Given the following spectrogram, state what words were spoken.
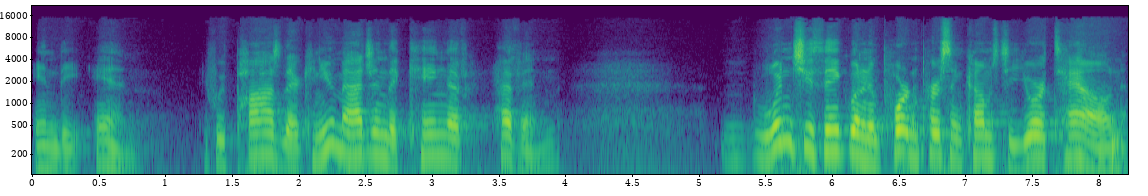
in the inn. If we pause there, can you imagine the King of Heaven? Wouldn't you think when an important person comes to your town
